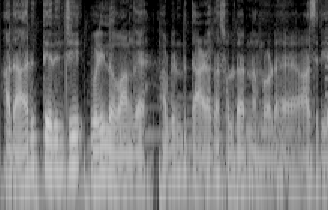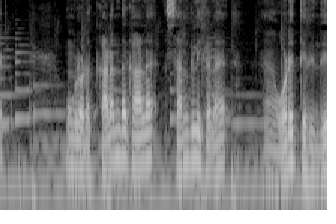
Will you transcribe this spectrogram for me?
அதை அறுத்தெறிஞ்சு வெளியில் வாங்க அப்படின்றது அழகாக சொல்கிறாரு நம்மளோட ஆசிரியர். உங்களோட கடந்த கால சங்கிலிகளை உடைத்தெறிந்து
